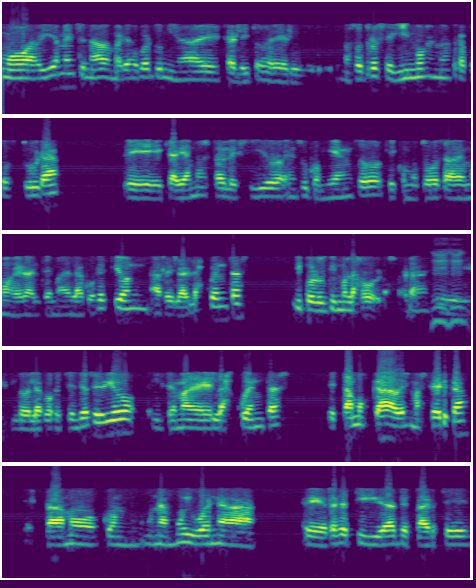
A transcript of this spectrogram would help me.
como había mencionado en varias oportunidades, Carlitos, el, nosotros seguimos en nuestra postura eh, que habíamos establecido en su comienzo, que como todos sabemos era el tema de la congestión, arreglar las cuentas y por último las obras. ¿verdad? Eh, lo de la congestión ya se dio, el tema de las cuentas, estamos cada vez más cerca, estamos con una muy buena eh, receptividad de parte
